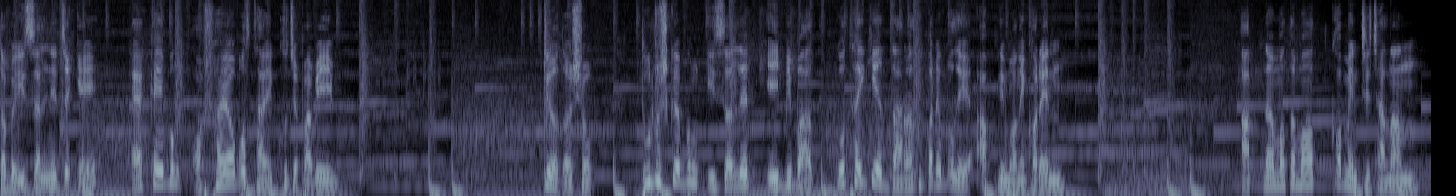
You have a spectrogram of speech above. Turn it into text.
তবে ইসরায়েল নিজেকে একা এবং অসহায় অবস্থায় খুঁজে পাবে। প্রিয় দর্শক, তুরস্ক এবং ইসরায়েলের এই বিবাদ কোথায় গিয়ে দাঁড়াতে পারে বলে আপনি মনে করেন? আপনার মতামত কমেন্টে জানান।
